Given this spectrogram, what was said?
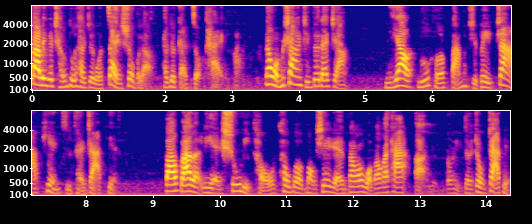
到了一个程度，他觉得我再也受不了，他就敢走开啊。那我们上一集都在讲，你要如何防止被诈骗集团诈骗，包括了脸书里头透过某些人，包括我，包括他啊，东西的这种诈骗，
